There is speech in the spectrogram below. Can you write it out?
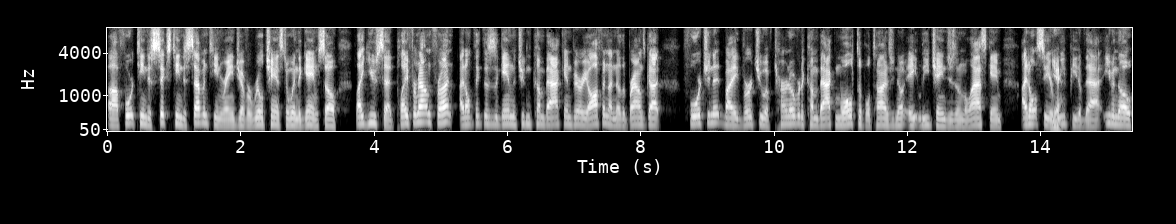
uh, 14 to 16 to 17 range, you have a real chance to win the game. So, like you said, play from out in front. I don't think this is a game that you can come back in very often. I know the Browns got fortunate by virtue of turnover to come back multiple times. You know, eight lead changes in the last game. I don't see a yeah. repeat of that, even though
